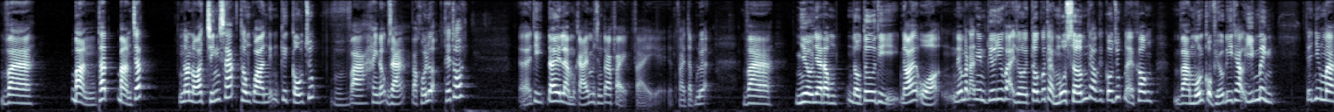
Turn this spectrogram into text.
Và bản thất bản chất nó nói chính xác thông qua những cái cấu trúc và hành động giá và khối lượng. Thế thôi. Đấy, thì đây là một cái mà chúng ta phải phải phải tập luyện. Và nhiều nhà đồng đầu tư thì nói ủa nếu mà đã nghiên cứu như vậy rồi tôi có thể mua sớm theo cái cấu trúc này không? Và muốn cổ phiếu đi theo ý mình. Thế nhưng mà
